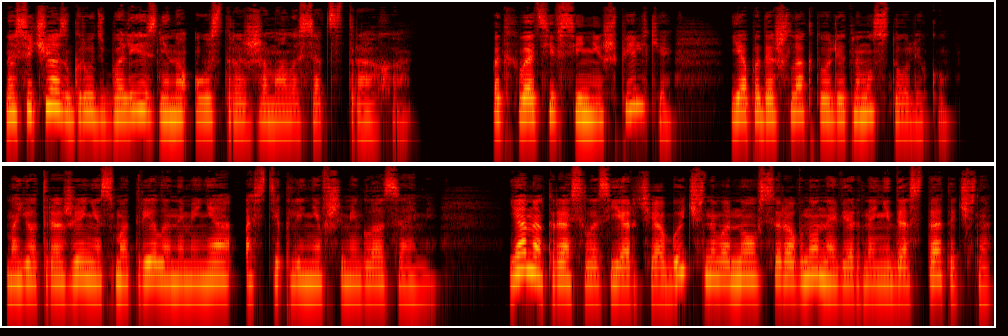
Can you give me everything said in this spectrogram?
но сейчас грудь болезненно остро сжималась от страха. Подхватив синие шпильки, я подошла к туалетному столику. Мое отражение смотрело на меня остекленевшими глазами. Я накрасилась ярче обычного, но все равно, наверное, недостаточно,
